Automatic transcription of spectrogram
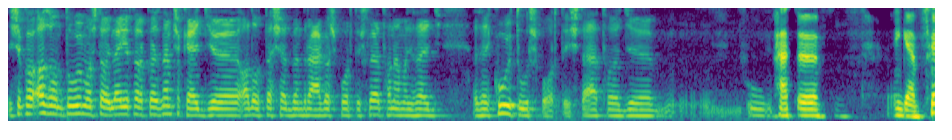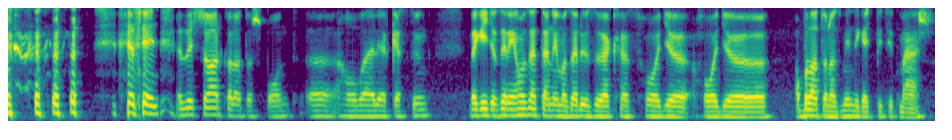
És akkor azon túl, most ahogy leírtad, akkor ez nem csak egy adott esetben drága sport is lehet, hanem ez egy, ez egy kultúrsport is, tehát hogy... Uh, hát uh, igen. ez, egy, ez egy sarkalatos pont, uh, ahova elérkeztünk. Meg így azért én hozzátenném az előzőekhez, hogy, hogy uh, a Balaton az mindig egy picit más,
